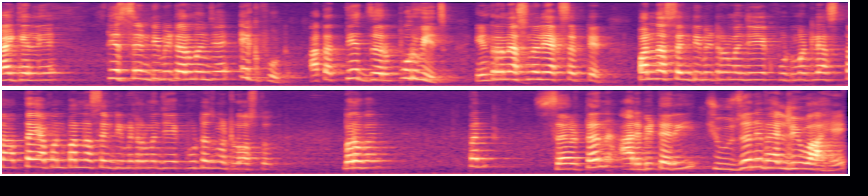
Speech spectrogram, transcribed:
काय केली? आहे तीस सेंटीमीटर म्हणजे एक फूट. आता तेच जर पूर्वीच इंटरनॅशनली ॲक्सेप्टेड पन्नास सेंटीमीटर म्हणजे एक फूट म्हटले असता आत्ताही आपण पन्नास सेंटीमीटर म्हणजे एक फूटच म्हटलो असतो. बरोबर? पण सर्टन आर्बिटरी चूजन व्हॅल्यू आहे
